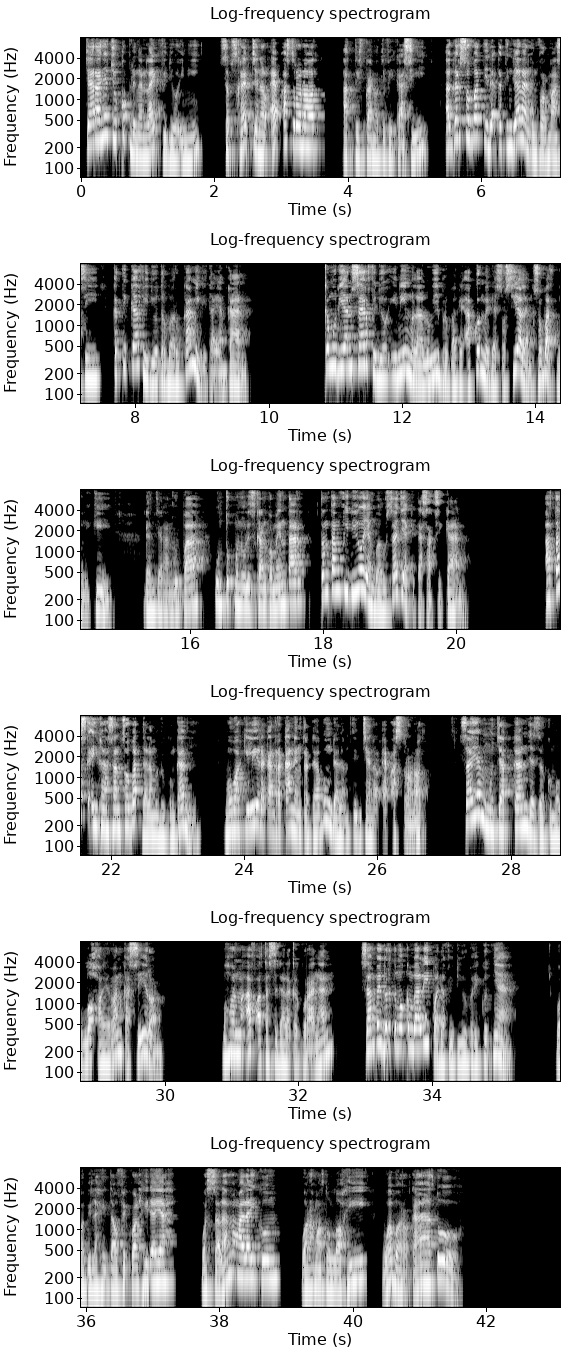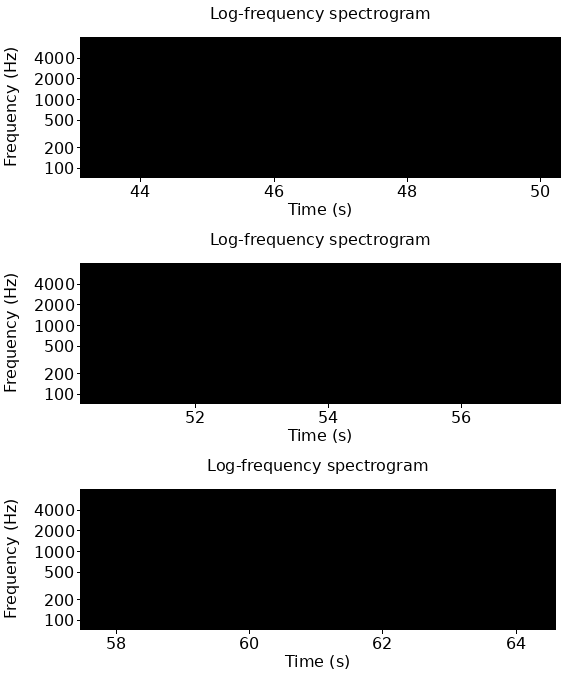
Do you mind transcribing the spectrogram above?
Caranya cukup dengan like video ini, subscribe channel App Astronaut, aktifkan notifikasi agar sobat tidak ketinggalan informasi ketika video terbaru kami ditayangkan. Kemudian share video ini melalui berbagai akun media sosial yang sobat miliki. Dan jangan lupa untuk menuliskan komentar tentang video yang baru saja kita saksikan. Atas keikhlasan sobat dalam mendukung kami, mewakili rekan-rekan yang tergabung dalam tim channel App Astronaut, saya mengucapkan jazakumullah khairan kasiron. Mohon maaf atas segala kekurangan, sampai bertemu kembali pada video berikutnya. Wabillahi taufik wal hidayah. Wassalamualaikum warahmatullahi wabarakatuh.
